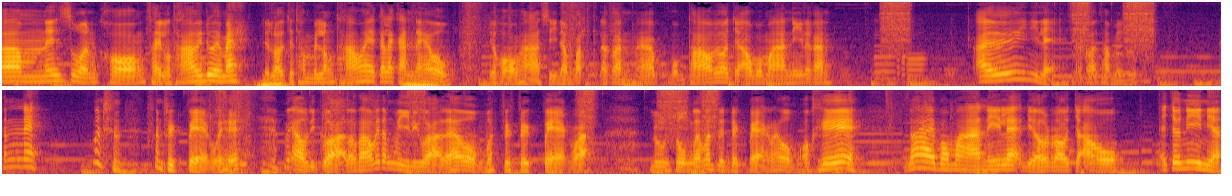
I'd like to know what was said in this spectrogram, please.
อืมในส่วนของใส่รองเท้าให้ด้วยไหมเดี๋ยวเราจะทำเป็นรองเท้าให้ก็แล้วกันนะครับผม เดี๋ยวขอหาสีดำก่อนแล้วกันนะครับ ผมเท้าก็จะเอาประมาณนี้แล้วกัน เอ้ยนี่แหละ แล้วก็ทำอย่างนี้ท่านแน่มันมันแปลกๆเว้ยไม่เอาดีกว่ารองเท้าไม่ต้องมีดีกว่าแล้วครับผมมันเป็นแปลกๆว่ะดูทรงแล้วมันเป็นแปลกๆนะครับผม โอเค ได้ประมาณนี้แหละ เดี๋ยวเราจะเอาไอ้เจ้านี่เนี่ย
